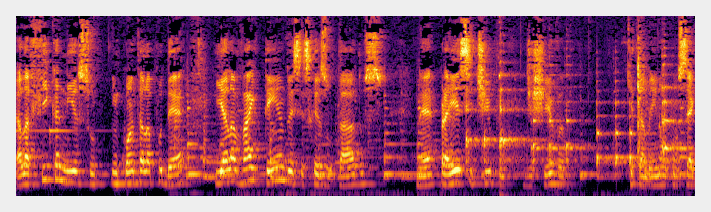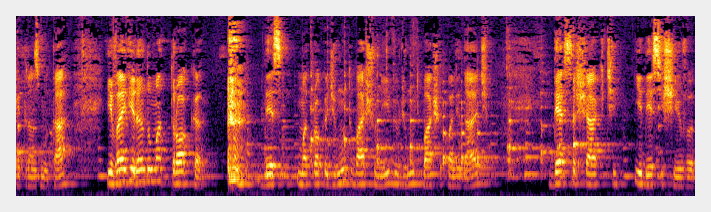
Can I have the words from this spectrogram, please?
Ela fica nisso enquanto ela puder e ela vai tendo esses resultados né, para esse tipo de Shiva que também não consegue transmutar e vai virando uma troca desse, uma troca de muito baixo nível, de muito baixa qualidade dessa Shakti e desse Shiva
